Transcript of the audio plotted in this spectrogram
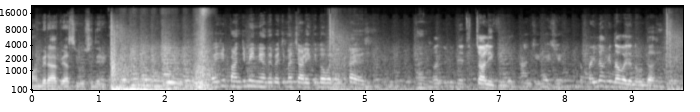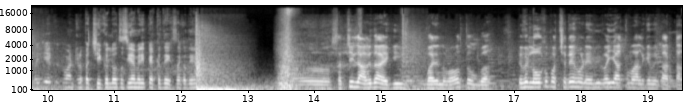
ਹੁਣ ਮੇਰਾ 82 ਬੂਸੀ ਦੇ ਨਹੀਂ ਬਾਈ ਜੀ 5 ਮਹੀਨਿਆਂ ਦੇ ਵਿੱਚ ਮੈਂ 40 ਕਿਲੋ ਵਜ਼ਨ ਘਟਾਇਆ ਜੀ। ਹਾਂਜੀ। 5 ਮਹੀਨੇ ਚ 40 ਕਿਲੋ। ਹਾਂਜੀ ਬਾਈ ਜੀ। ਤਾਂ ਪਹਿਲਾਂ ਕਿੰਨਾ ਵਜ਼ਨ ਹੁੰਦਾ ਸੀ? ਬਾਈ ਜੀ 1 ਕੁਆਂਟਲ 25 ਕਿਲੋ ਤੁਸੀਂ ਆ ਮੇਰੀ ਪਿਕ ਦੇਖ ਸਕਦੇ ਹੋ। ਸੱਚੀ ਲੱਗਦਾ ਹੈ ਕਿ ਵਜ਼ਨ ਬਹੁਤ ਹੋਊਗਾ। ਤੇ ਫਿਰ ਲੋਕ ਪੁੱਛਦੇ ਹੋਣੇ ਵੀ ਬਈ ਆ ਕਮਾਲ ਕਿਵੇਂ ਕਰਤਾ।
